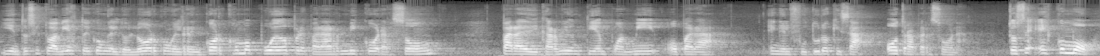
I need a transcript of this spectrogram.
y entonces todavía estoy con el dolor, con el rencor, ¿cómo puedo preparar mi corazón para dedicarme un tiempo a mí o para en el futuro quizá otra persona? Entonces es como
